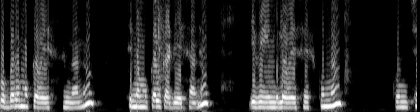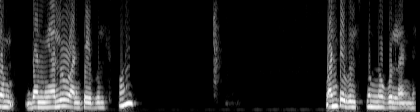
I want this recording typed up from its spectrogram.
కొబ్బరి ముక్క వేస్తున్నాను. చిన్న ముక్కలు కట్ చేశాను. ఇవి ఇందులో వేసేసుకుందాం. కొంచెం ధనియాలు వన్ టేబుల్ స్పూన్. వన్ టేబుల్ స్పూన్ నువ్వులు అండి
